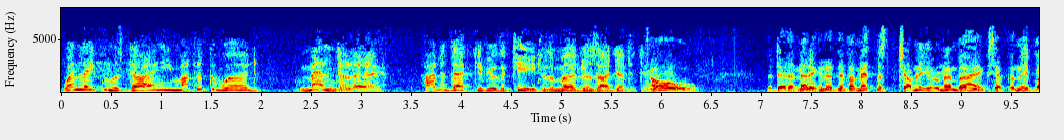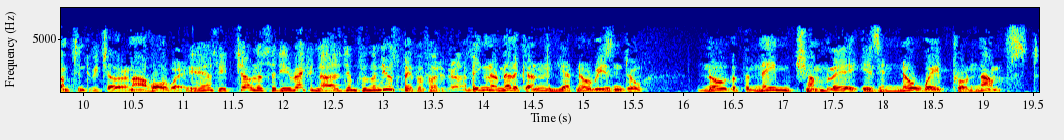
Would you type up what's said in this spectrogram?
When Leighton was dying, he muttered the word Mandalay. How did that give you the key to the murderer's identity? Oh, the dead American had never met Mr. Chumley, you remember, except when they bumped into each other in our hallway. Yes, he told us that he recognized him from the newspaper photograph. Being an American, he had no reason to know that the name Chumley is in no way pronounced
